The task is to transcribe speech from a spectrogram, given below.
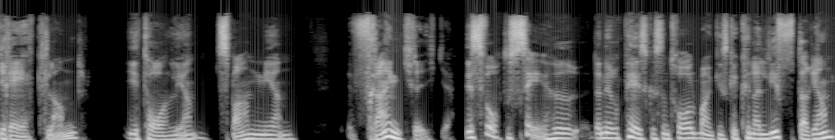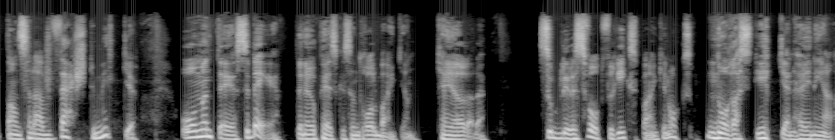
Grekland, Italien, Spanien, Frankrike. Det är svårt att se hur den europeiska centralbanken ska kunna lyfta räntan så där värst mycket. Och om inte ECB, den europeiska centralbanken, kan göra det, så blir det svårt för Riksbanken också. Några stycken höjningar.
